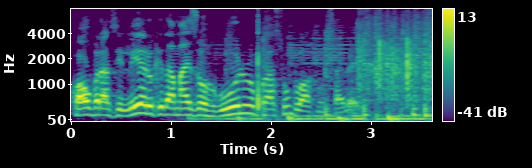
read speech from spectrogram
qual o brasileiro que dá mais orgulho no próximo bloco. Não sai daí.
